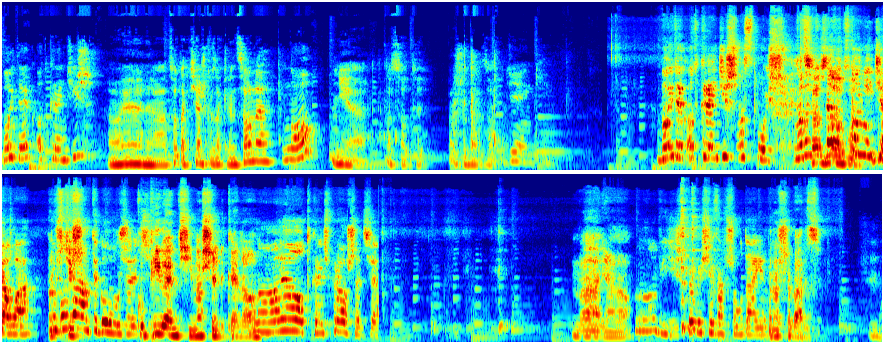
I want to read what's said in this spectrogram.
Wojtek, odkręcisz? Ojej, a co tak ciężko zakręcone? No, Nie, a co ty? Proszę bardzo. dzięki. Wojtek, odkręcisz? No spójrz. Nawet, Co nawet znowu? to nie działa. No Próbowałam przecież tego użyć. Kupiłem ci maszynkę, no. No ale odkręć, proszę cię. Mania, no. No widzisz, to mi się zawsze udaje. Proszę bardzo. Hmm.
